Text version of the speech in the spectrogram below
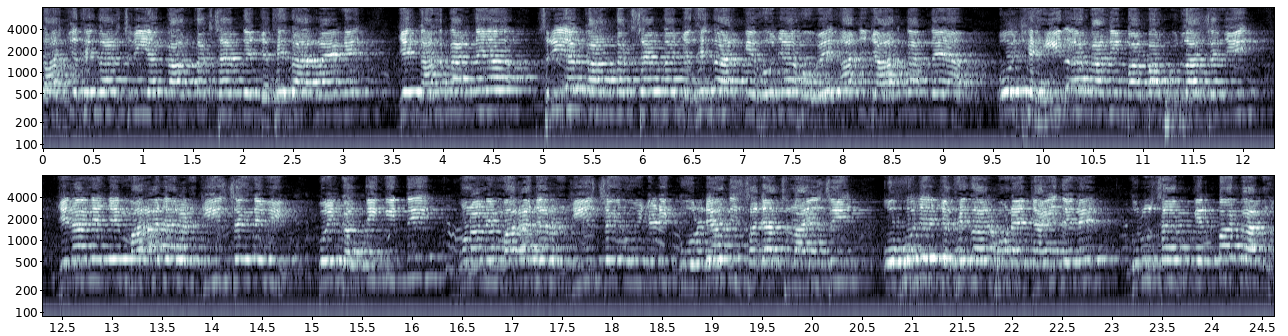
10 ਜਥੇਦਾਰ ਸ੍ਰੀ ਅਕਾਲ ਤਖਤ ਸਾਹਿਬ ਦੇ ਜਥੇਦਾਰ ਰਹੇ ਨੇ। ਜੇ ਗੱਲ ਕਰਦੇ ਆ ਸ੍ਰੀ ਅਕਾਲ ਤਖਤ ਸਾਹਿਬ ਦਾ ਜਥੇਦਾਰ ਕਿਹੋ ਜਿਹਾ ਹੋਵੇ, ਅੱਜ ਯਾਦ ਕਰਦੇ ਆ ਉਹ ਸ਼ਹੀਦ ਅਕਾਲੀ ਬਾਬਾ ਫੂਲਾ ਸਿੰਘ ਜੀ, ਜਿਨ੍ਹਾਂ ਨੇ ਜੇ ਮਹਾਰਾਜਾ ਰਣਜੀਤ ਸਿੰਘ ਨੇ ਵੀ ਕੋਈ ਗਲਤੀ ਕੀਤੀ, ਉਹਨਾਂ ਨੇ ਮਹਾਰਾਜਾ ਰਣਜੀਤ ਸਿੰਘ ਨੂੰ ਵੀ ਜਿਹੜੀ ਕੋਰੜਿਆਂ ਦੀ ਸਜ਼ਾ ਸੁਣਾਈ ਸੀ, ਉਹੋ ਜਿਹੇ ਜਥੇਦਾਰ ਹੋਣੇ ਚਾਹੀਦੇ ਨੇ। ਗੁਰੂ ਸਾਹਿਬ ਕਿਰਪਾ ਕਰਨ,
